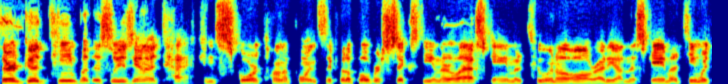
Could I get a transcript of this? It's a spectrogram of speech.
they're a good team, but this Louisiana Tech can score a ton of points. They put up over 60 in their last game. They're 2 0 already on this game. A team with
